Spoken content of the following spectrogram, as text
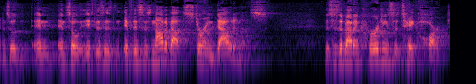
And so, and, and so if, this is, if this is not about stirring doubt in us, this is about encouraging us to take heart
